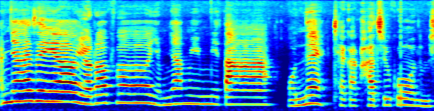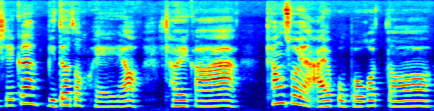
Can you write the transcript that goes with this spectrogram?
안녕하세요, 여러분. 얌얌입니다. 오늘 제가 가지고 온 음식은 미더덕회예요. 저희가 평소에 알고 먹었던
